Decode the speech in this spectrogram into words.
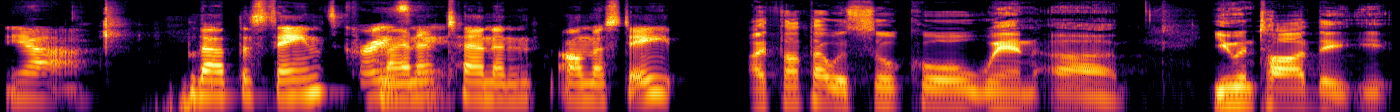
Yeah. About the Saints crazy. Nine and ten and almost eight. I thought that was so cool when uh, you and Todd, they,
